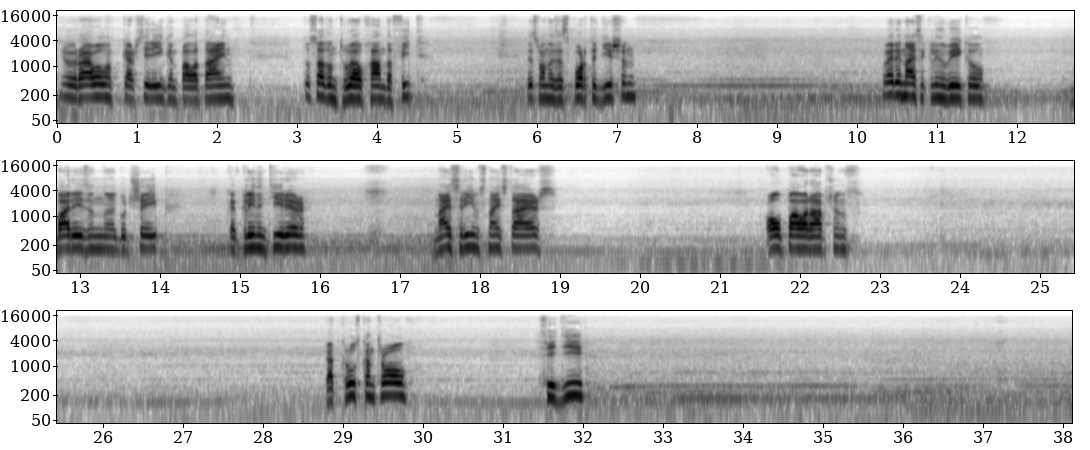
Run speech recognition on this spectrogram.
New Car City Inc. and Palatine 2012 Honda Fit. This one is a sport edition. Very nice and clean vehicle. Body is in uh, good shape. Got clean interior. Nice rims, nice tires. All power options. Got cruise control, CD,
